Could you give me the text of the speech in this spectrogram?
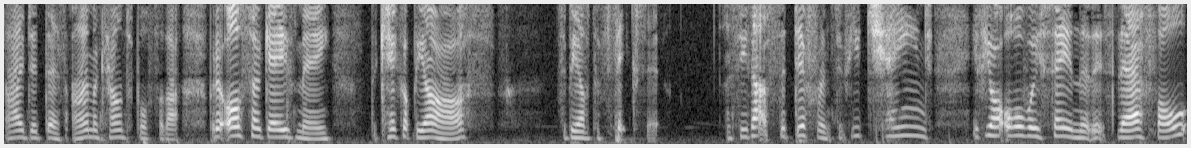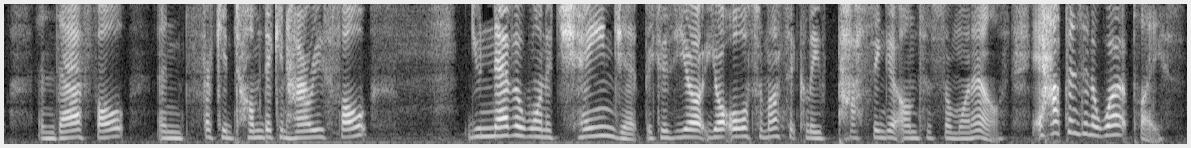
I did this. I'm accountable for that. But it also gave me the kick up the arse to be able to fix it. And see, that's the difference. If you change, if you're always saying that it's their fault and their fault and freaking Tom, Dick, and Harry's fault, you never want to change it because you're you're automatically passing it on to someone else. It happens in a workplace.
